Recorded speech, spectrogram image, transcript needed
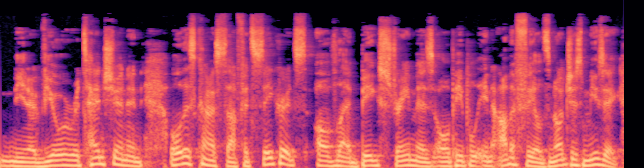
you know viewer retention and all this kind of stuff. It's secrets of like big streamers or people in other fields not just music.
